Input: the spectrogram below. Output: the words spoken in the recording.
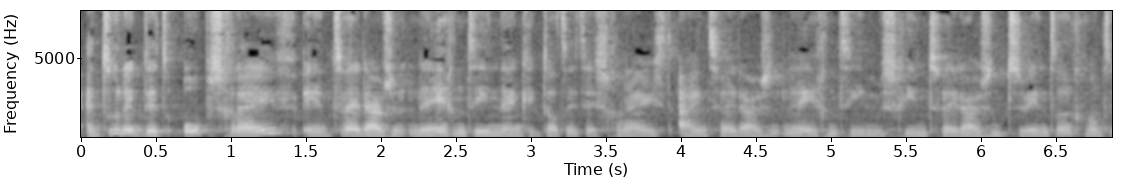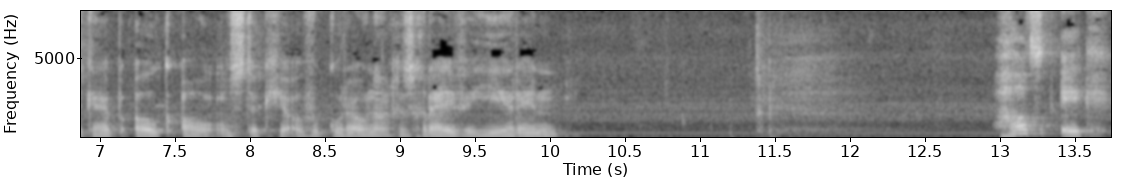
En toen ik dit opschreef in 2019, denk ik dat dit is geweest, eind 2019, misschien 2020, want ik heb ook al een stukje over corona geschreven hierin. Had ik,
